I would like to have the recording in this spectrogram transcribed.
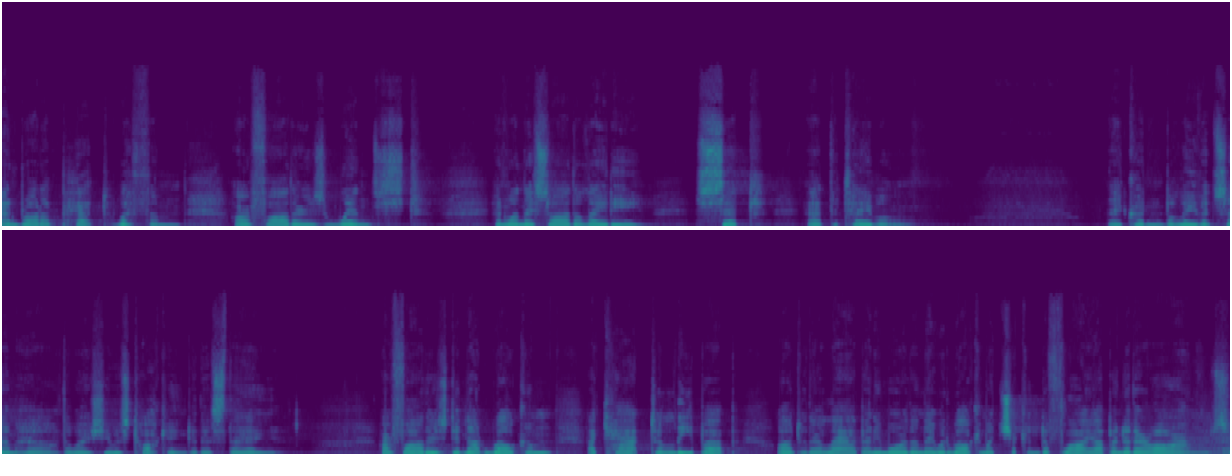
and brought a pet with them, our fathers winced. And when they saw the lady sit at the table, they couldn't believe it somehow, the way she was talking to this thing. Our fathers did not welcome a cat to leap up onto their lap any more than they would welcome a chicken to fly up into their arms.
